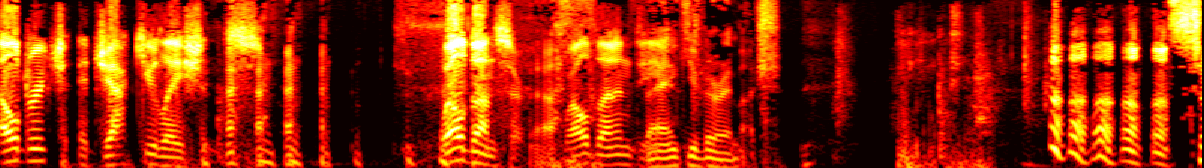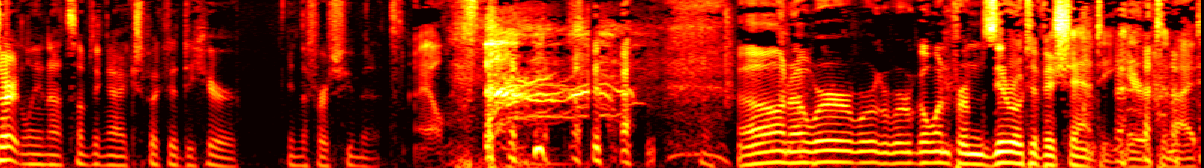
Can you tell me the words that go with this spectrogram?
eldritch ejaculations. well done, sir. Uh, well done indeed. Thank you very much. Certainly not something I expected to hear in the first few minutes. Well, oh no, we're, we're we're going from zero to Vishanti here tonight.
